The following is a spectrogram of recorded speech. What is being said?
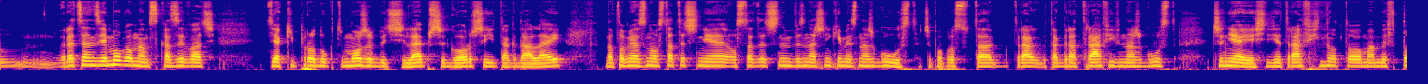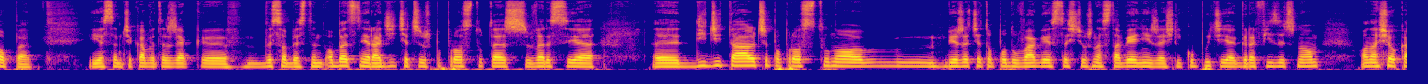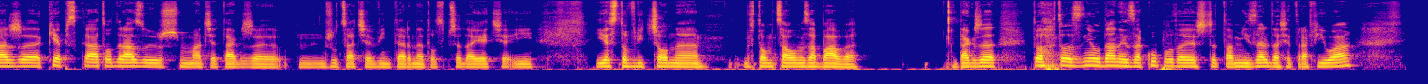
recenzje mogą nam wskazywać, jaki produkt może być lepszy, gorszy i tak dalej. Natomiast no, ostatecznie, ostatecznym wyznacznikiem jest nasz gust. Czy po prostu ta, ta, ta gra trafi w nasz gust, czy nie. Jeśli nie trafi, no to mamy w topę. I jestem ciekawy też, jak e, wy sobie z tym obecnie radzicie, czy już po prostu też wersję e, digital, czy po prostu no, bierzecie to pod uwagę, jesteście już nastawieni, że jeśli kupujecie grę fizyczną, ona się okaże kiepska, to od razu już macie tak, że mm, wrzucacie w internet, odsprzedajecie i jest to wliczone w tą całą zabawę. Także to, to z nieudanych zakupów to jeszcze ta Mizelda się trafiła.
